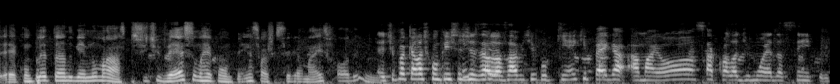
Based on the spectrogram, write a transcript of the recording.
é, completando o game no máximo. Se tivesse uma recompensa, eu acho que seria mais foda ainda. É tipo aquelas conquistas de Zelda, sabe? Tipo, quem é que pega a maior sacola de moeda sempre?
